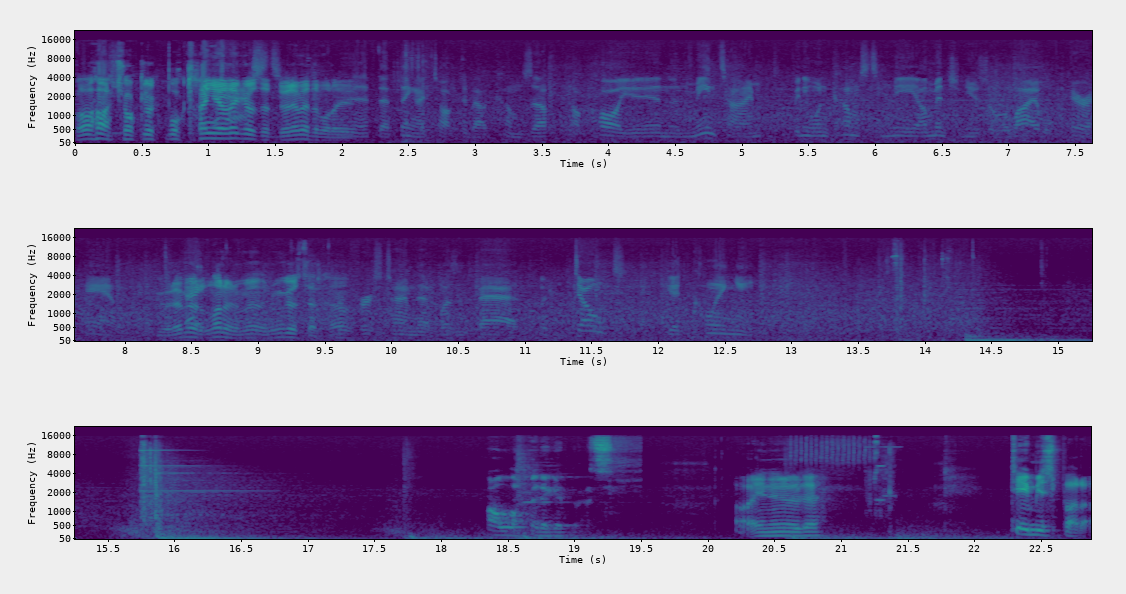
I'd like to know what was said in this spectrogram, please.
Oha çok yok boktan yerde gözle dönemedim oraya. if that thing I talked about comes up, I'll call you in. In the meantime, if anyone comes to me, I'll mention you as a reliable pair of hands. Göremiyorum lan önümü, önümü göster. Ha. First time that wasn't bad, but don't get clingy. Allah bereket versin. Aynen öyle. Temiz para.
